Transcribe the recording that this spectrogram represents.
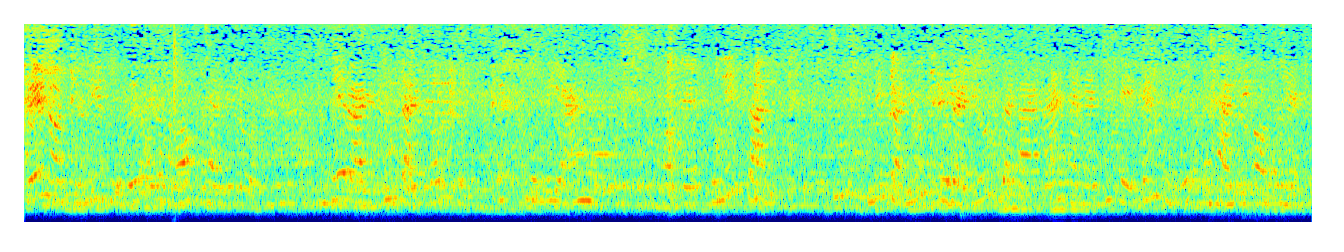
brain actually moves of hand load. There are two types of sticks, pulley and motor. Pulleys are pulleys are used to reduce the time and energy taken to lift heavy objects.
